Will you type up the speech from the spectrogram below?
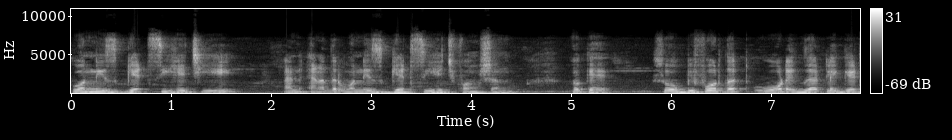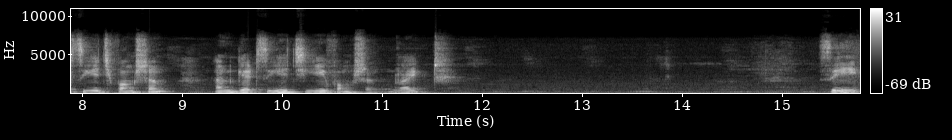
One is getChe and another one is getCh function. Okay, so before that, what exactly getCh function and getChe function, right? See,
